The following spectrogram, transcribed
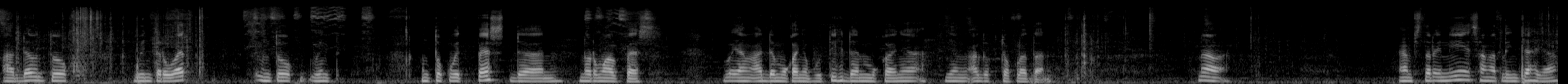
ada untuk winter wet untuk winter, untuk wet pass dan normal pass yang ada mukanya putih dan mukanya yang agak coklatan. Nah, hamster ini sangat lincah ya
